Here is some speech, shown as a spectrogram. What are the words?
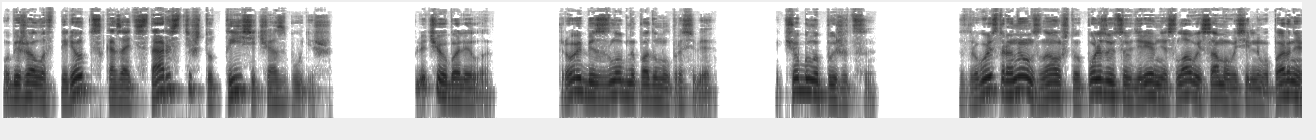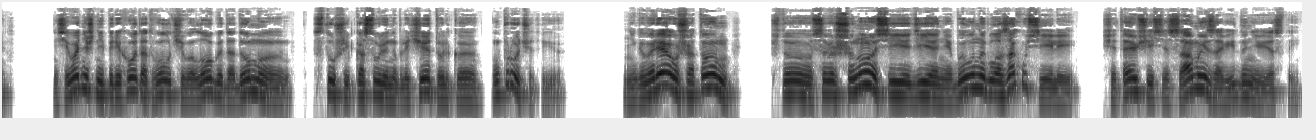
убежала вперед сказать старости, что ты сейчас будешь. Плечо болело. Трой беззлобно подумал про себя. И что было пыжиться? С другой стороны, он знал, что пользуется в деревне славой самого сильного парня, и сегодняшний переход от волчьего лога до дома с тушей косули на плече только упрочит ее. Не говоря уж о том, что совершено сие деяние было на глазах у Селии, считающейся самой завидной невестой.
